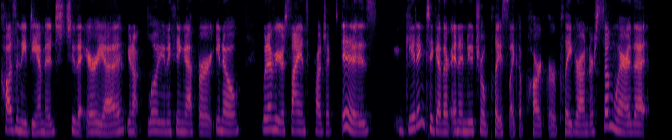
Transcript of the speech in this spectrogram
cause any damage to the area, you're not blowing anything up or, you know, whatever your science project is, getting together in a neutral place like a park or playground or somewhere that,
